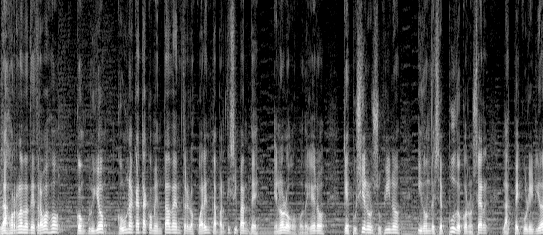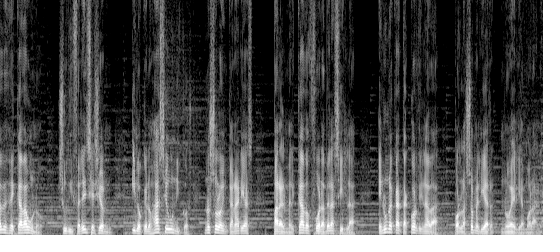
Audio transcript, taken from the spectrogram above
La jornada de trabajo concluyó con una cata comentada entre los 40 participantes, enólogos bodegueros, que expusieron sus vinos y donde se pudo conocer las peculiaridades de cada uno, su diferenciación y lo que los hace únicos, no solo en Canarias, para el mercado fuera de las islas, en una cata coordinada por la sommelier Noelia Morales.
